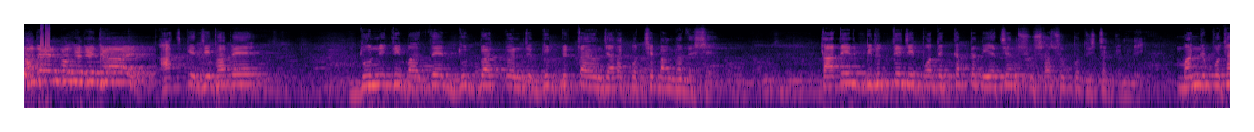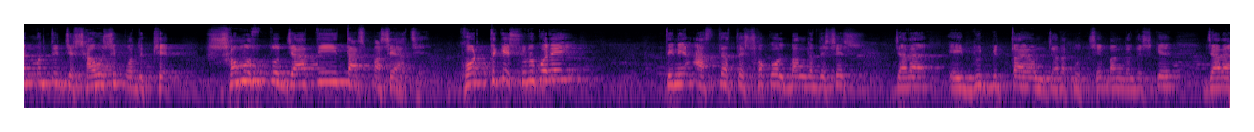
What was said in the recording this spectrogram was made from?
তাদের পকেটে যায়? আজকে যেভাবে দুর্নীতিবাজদের দুর্বৃত্তায়ন দুর্বৃত্তায়ন যারা করছে বাংলাদেশে, তাদের বিরুদ্ধে যে পদক্ষেপটা নিয়েছেন সুশাসন প্রতিষ্ঠার জন্য, মাননীয় প্রধানমন্ত্রীর যে সাহসী পদক্ষেপ, সমস্ত জাতি তার পাশে আছে। ঘর থেকে শুরু করেই তিনি আস্তে আস্তে সকল বাংলাদেশের যারা এই দুর্বৃত্তায়ন যারা করছে বাংলাদেশকে, যারা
